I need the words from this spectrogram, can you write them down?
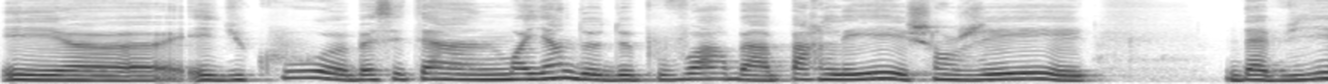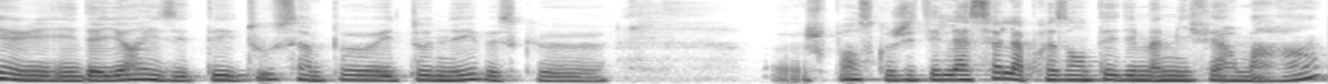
Et, euh, et du coup, bah, c'était un moyen de, de pouvoir bah, parler, échanger d'avis. Et, et d'ailleurs, ils étaient tous un peu étonnés parce que je pense que j'étais la seule à présenter des mammifères marins.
